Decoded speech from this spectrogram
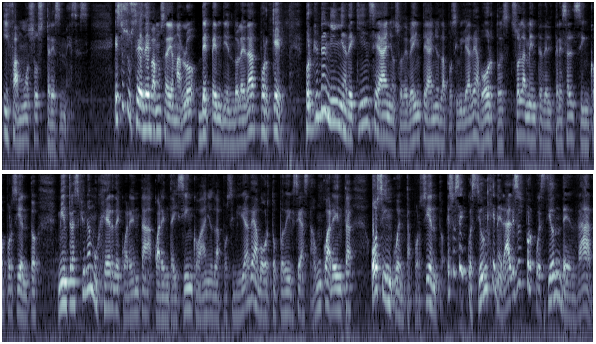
y famosos tres meses. Esto sucede, vamos a llamarlo, dependiendo la edad. ¿Por qué? Porque una niña de 15 años o de 20 años la posibilidad de aborto es solamente del 3 al 5%, mientras que una mujer de 40 a 45 años la posibilidad de aborto puede irse hasta un 40 o 50%. Eso es en cuestión general, eso es por cuestión de edad.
